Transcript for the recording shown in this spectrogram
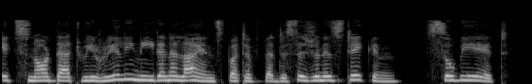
It's not that we really need an alliance but if the decision is taken, so be it,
